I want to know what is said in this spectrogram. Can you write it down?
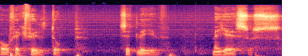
Hun fikk fylt opp sitt liv med Jesus.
